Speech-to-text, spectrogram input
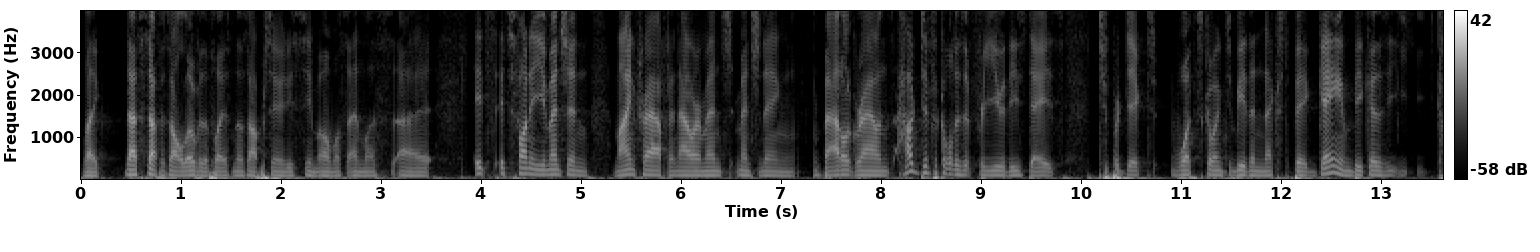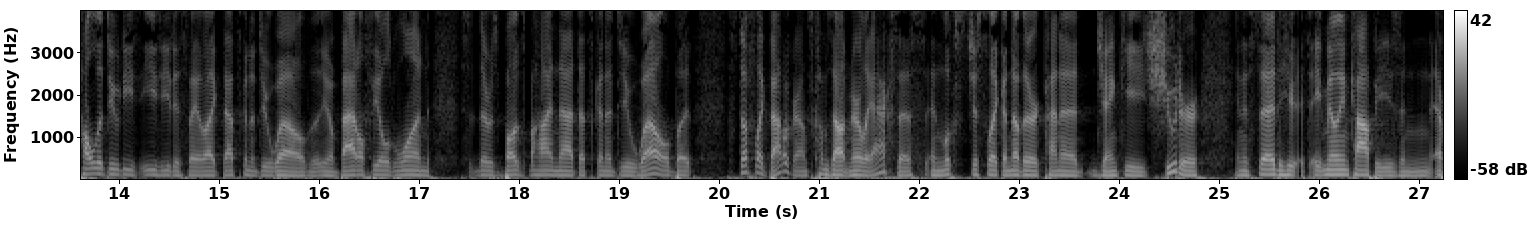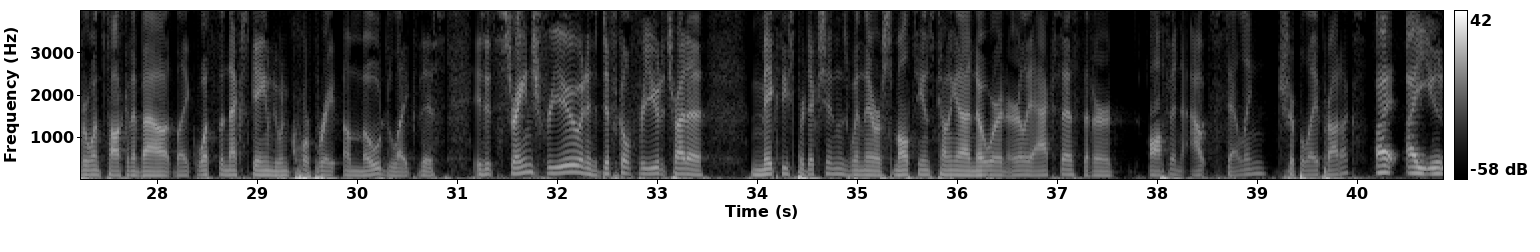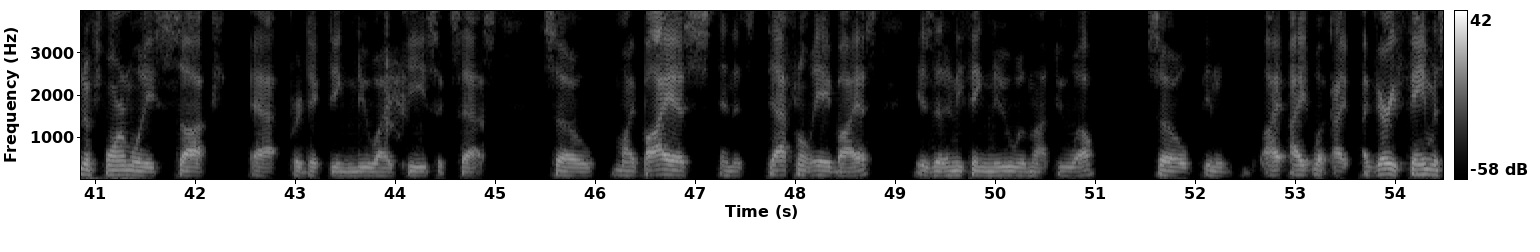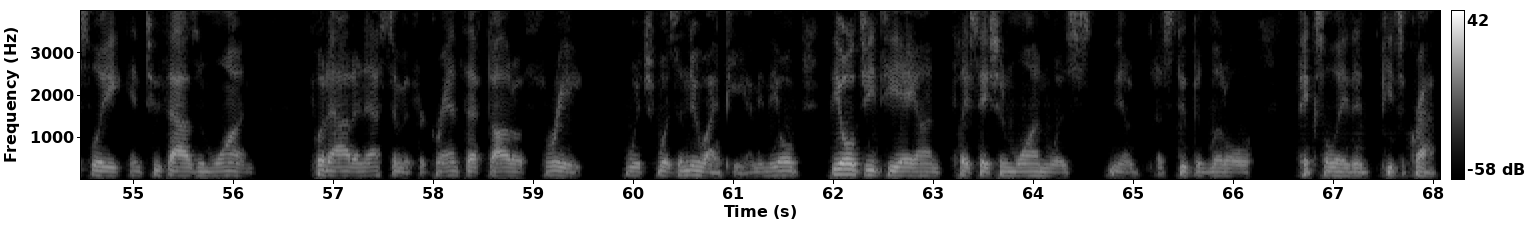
like that stuff is all over the place, and those opportunities seem almost endless. Uh, it's it's funny you mentioned Minecraft and now we're men- mentioning Battlegrounds. How difficult is it for you these days to predict what's going to be the next big game? Because Call of Duty is easy to say like that's going to do well. You know, Battlefield One, there's buzz behind that that's going to do well, but stuff like Battlegrounds comes out in early access and looks just like another kind of janky shooter, and instead it's eight million copies, and everyone's talking about like what's the next game to incorporate a mode like this. Is it strange for you, and is it difficult for you to try to make these predictions when there are small teams coming out of nowhere in early access that are often outselling AAA products? I, I uniformly suck at predicting new IP success. So my bias, and it's definitely a bias, is that anything new will not do well. So, you know, I, I look, I, I very famously in 2001 put out an estimate for Grand Theft Auto 3 which was a new IP. I mean, the old the old GTA on PlayStation One was you know a stupid little pixelated piece of crap.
